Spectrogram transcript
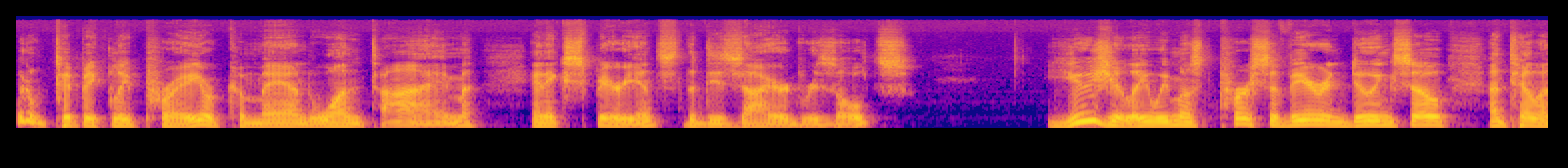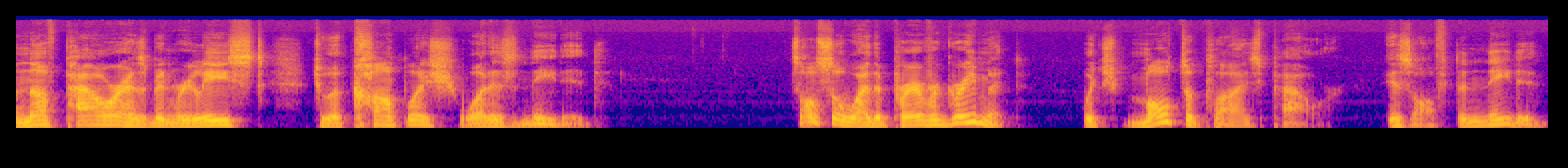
We don't typically pray or command one time and experience the desired results. Usually, we must persevere in doing so until enough power has been released to accomplish what is needed. It's also why the prayer of agreement, which multiplies power, is often needed.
